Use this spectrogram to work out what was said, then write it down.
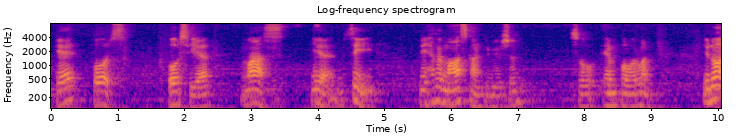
Okay? Force. Force here. Mass here. See we have a mass contribution. So m power 1 you know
